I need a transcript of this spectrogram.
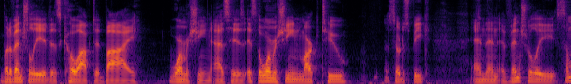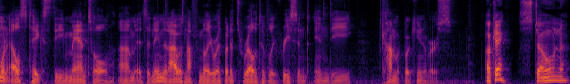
but eventually, it is co-opted by War Machine as his. It's the War Machine Mark II, so to speak. And then eventually, someone else takes the mantle. Um, it's a name that I was not familiar with, but it's relatively recent in the comic book universe. Okay. Stone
